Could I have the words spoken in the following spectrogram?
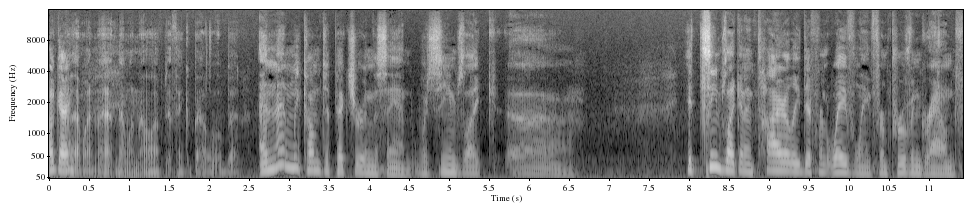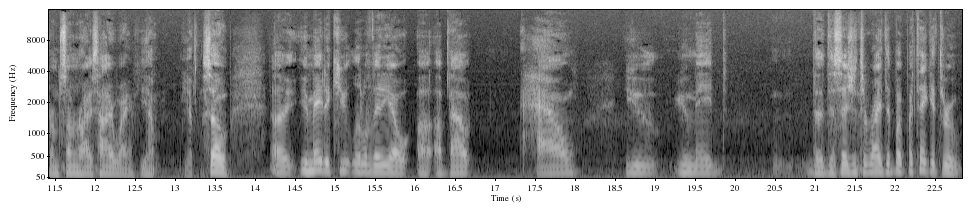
Okay. that one. That, that one, I'll have to think about a little bit. And then we come to Picture in the Sand, which seems like uh, it seems like an entirely different wavelength from Proving Ground from Sunrise Highway. Yep. Yep. So, uh, you made a cute little video uh, about how you you made the decision to write the book, but take it through,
